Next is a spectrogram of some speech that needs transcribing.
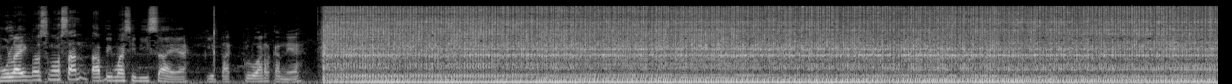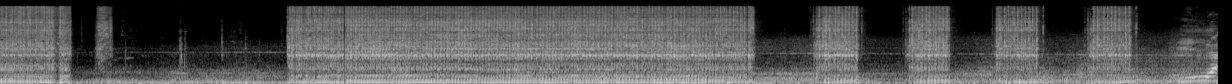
Mulai ngos-ngosan tapi masih bisa ya. Kita keluarkan ya. Iya.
